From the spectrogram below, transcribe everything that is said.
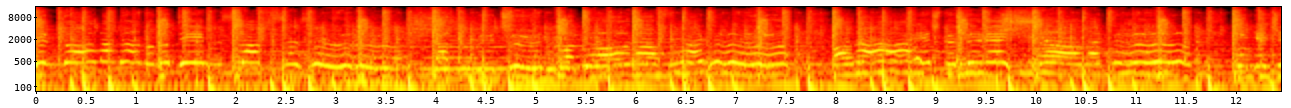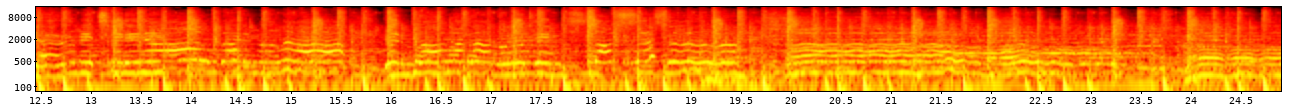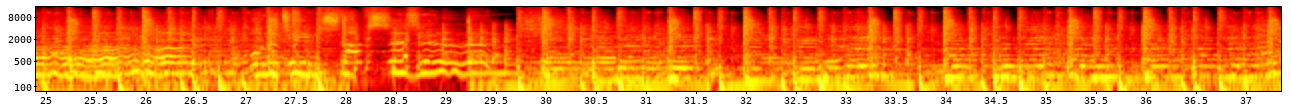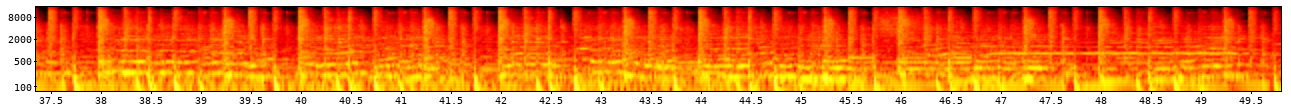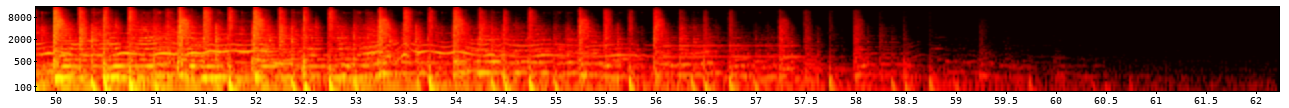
Gün doğmadan unut insafsızı. Yak bütün fotoğrafları Ona ait bütün eşyaları. Bu gece ümitlerini al losing.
